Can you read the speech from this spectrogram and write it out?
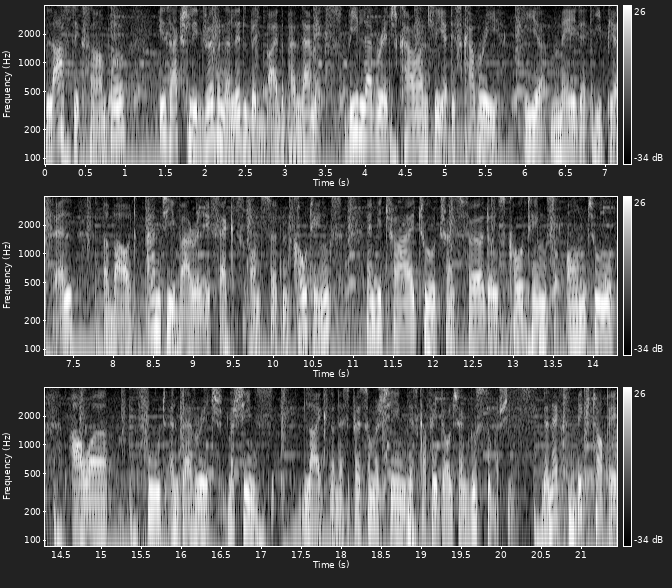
Last example is actually driven a little bit by the pandemics. We leverage currently a discovery here made at EPFL about antiviral effects on certain coatings and we try to transfer those coatings onto our food and beverage machines like the Nespresso machine, Nescafé Dolce and Gusto machines. The next big topic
